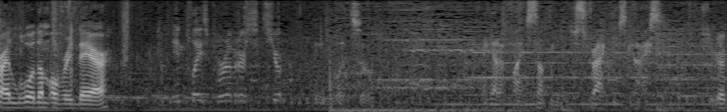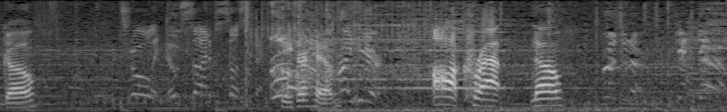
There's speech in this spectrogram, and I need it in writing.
Try lure them over there. In place perimeter secure. What so? They gotta find something to distract these guys. We go. patrolling. No sign of suspect. Taser him. Right here. Oh crap! No. Prisoner, get down.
